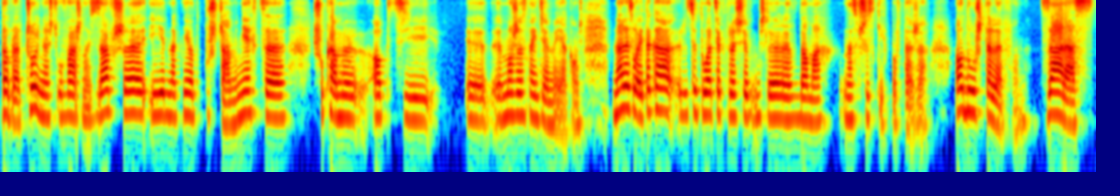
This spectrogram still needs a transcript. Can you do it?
Dobra, czujność, uważność zawsze i jednak nie odpuszczamy. Nie chcę, szukamy opcji, yy, może znajdziemy jakąś. No ale słuchaj, taka sytuacja, która się myślę w domach nas wszystkich powtarza. Odłóż telefon. Zaraz.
